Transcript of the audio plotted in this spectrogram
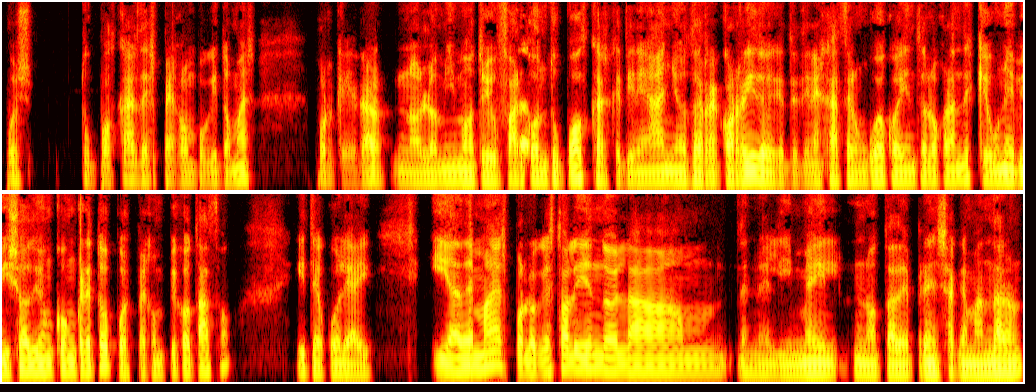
pues tu podcast despega un poquito más. Porque, claro, no es lo mismo triunfar con tu podcast que tiene años de recorrido y que te tienes que hacer un hueco ahí entre los grandes que un episodio en concreto, pues pega un picotazo y te cuele ahí. Y además, por lo que he estado leyendo en, la, en el email, nota de prensa que mandaron,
